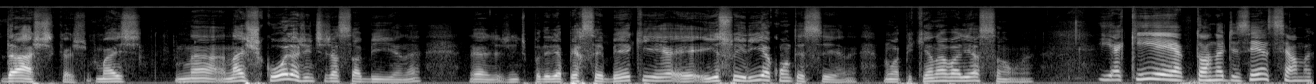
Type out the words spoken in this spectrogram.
drásticas, mas na, na escolha a gente já sabia, né? É, a gente poderia perceber que é, é, isso iria acontecer, né? numa pequena avaliação. Né? E aqui é, torna a dizer, Selma,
